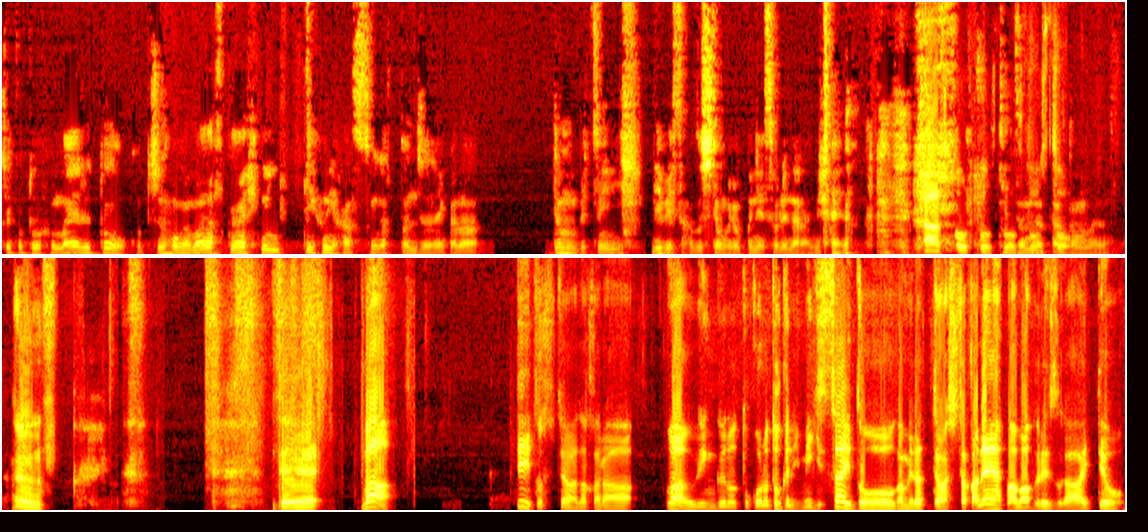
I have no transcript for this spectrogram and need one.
ってことを踏まえると、こっちの方がまだ負荷が低いっていう風に発想になったんじゃないかな。でも別にレベス外してもよくね、それなら、みたいな。あ、そうそうそうそうそう。うん。で、まあ、T としてはだから、まあ、ウィングのところ、特に右サイドが目立ってましたかね。まあ、バフレズが相手を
